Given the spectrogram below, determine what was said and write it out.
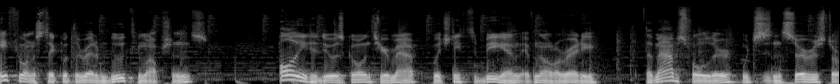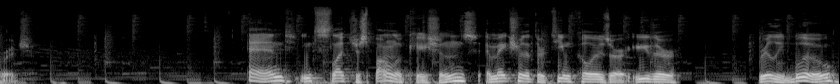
If you want to stick with the red and blue team options, all you need to do is go into your map, which needs to be in, if not already, the maps folder, which is in server storage. And you need to select your spawn locations and make sure that their team colors are either really blue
